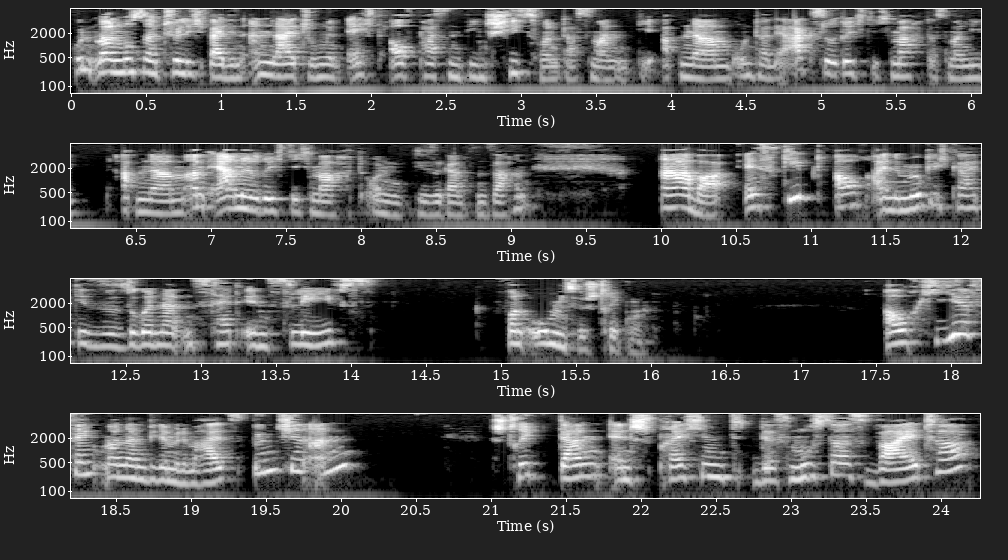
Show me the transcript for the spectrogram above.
Und man muss natürlich bei den Anleitungen echt aufpassen wie ein Schießhund, dass man die Abnahmen unter der Achsel richtig macht, dass man die Abnahmen am Ärmel richtig macht und diese ganzen Sachen. Aber es gibt auch eine Möglichkeit, diese sogenannten Set-in-Sleeves von oben zu stricken. Auch hier fängt man dann wieder mit dem Halsbündchen an, strickt dann entsprechend des Musters weiter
